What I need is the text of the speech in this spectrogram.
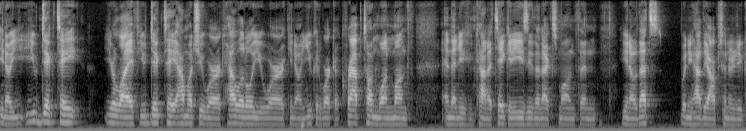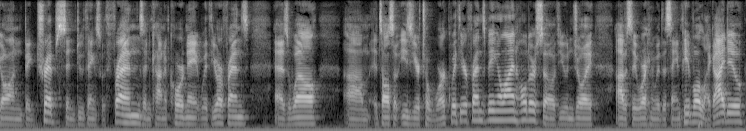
you know, you, dictate your life, you dictate how much you work, how little you work. You know, you could work a crap ton one month and then you can kind of take it easy the next month. And, you know, that's when you have the opportunity to go on big trips and do things with friends and kind of coordinate with your friends as well. Um, it's also easier to work with your friends being a line holder. So if you enjoy obviously working with the same people like I do,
